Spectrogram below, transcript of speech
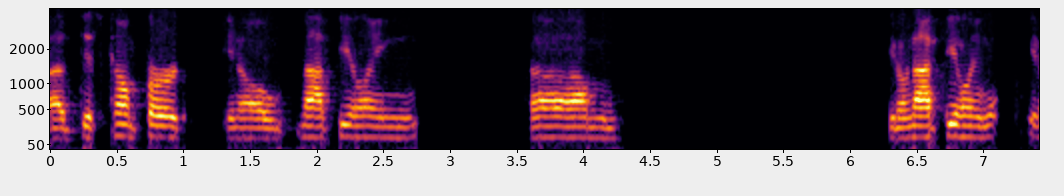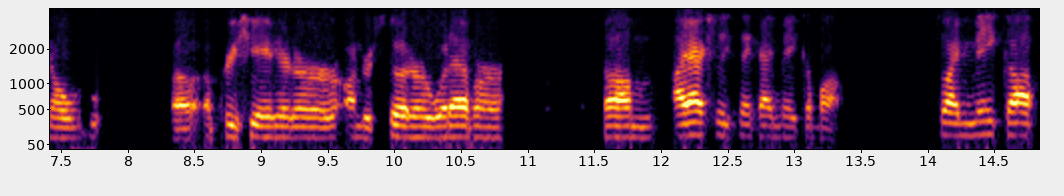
uh, discomfort, you know, not feeling, um, you know, not feeling, you know, uh, appreciated or understood or whatever. Um, I actually think I make them up. So I make up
